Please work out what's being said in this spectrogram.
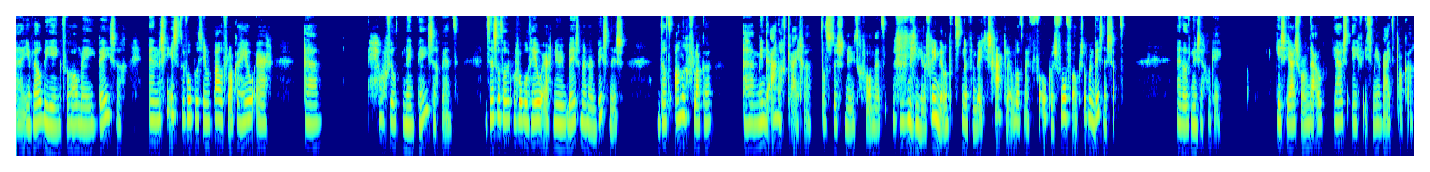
uh, je well-being vooral mee bezig? En misschien is het bijvoorbeeld dat je in bepaalde vlakken heel erg, uh, heel erg veel mee bezig bent. Het is net zoals dat ik bijvoorbeeld heel erg nu bezig ben met mijn business. Dat andere vlakken uh, minder aandacht krijgen. Dat is dus nu het geval met familie en vrienden. Want dat is even een beetje schakelen. Omdat mijn focus, vol focus op mijn business zat. En dat ik nu zeg, oké, kies er juist voor om daar ook juist even iets meer bij te pakken.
